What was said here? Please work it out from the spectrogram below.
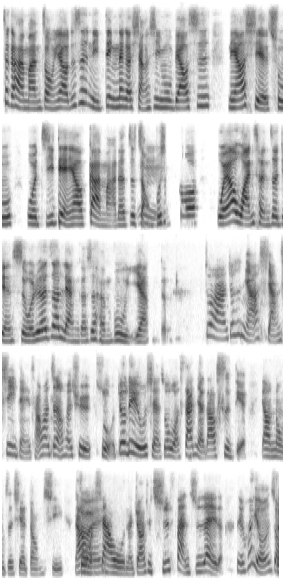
这个还蛮重要，就是你定那个详细目标，是你要写出我几点要干嘛的这种，嗯、不是说我要完成这件事。我觉得这两个是很不一样的。对啊，就是你要详细一点，你才会真的会去做。就例如写说我三点到四点要弄这些东西，然后我下午呢就要去吃饭之类的，你会有一种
